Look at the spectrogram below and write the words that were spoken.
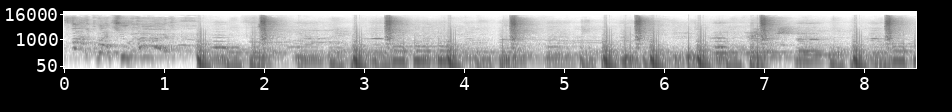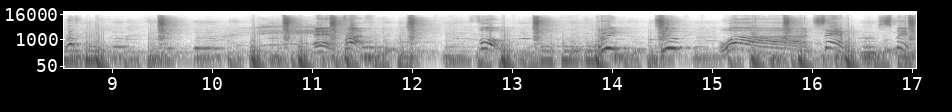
Fuck what you heard. And five, four, three, two, one. Sam Smith.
